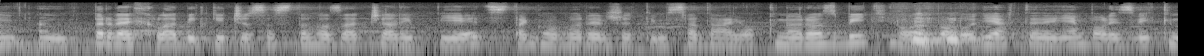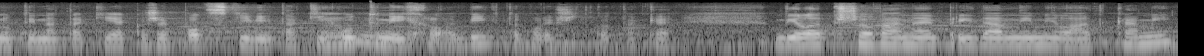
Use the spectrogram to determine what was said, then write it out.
Prvé chlebiky, čo sa z toho začali piec, tak hovorili, že tým sa dá aj okno rozbiť, lebo ľudia vtedy neboli zvyknutí na taký akože poctivý, taký mhm. hutný chlebík, to boli všetko také vylepšované prídavnými látkami.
